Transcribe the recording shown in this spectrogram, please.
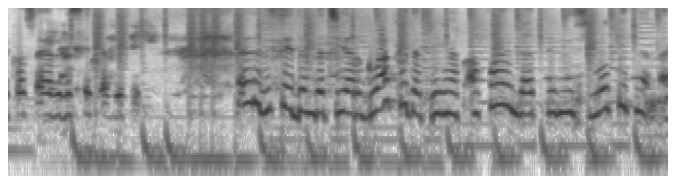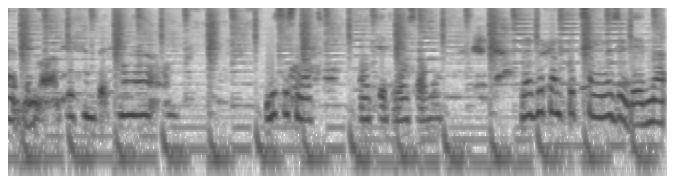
Because I already said everything. I already said them that we are guapo, that we have a farm, that we can smoke it, and I don't know, I can take my This is not. Okay, it was over. Maybe you can put some music there. Na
